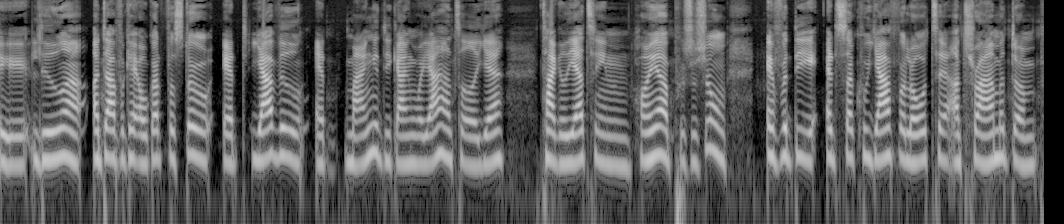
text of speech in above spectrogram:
øh, ledere, og derfor kan jeg jo godt forstå, at jeg ved, at mange af de gange, hvor jeg har taget ja, takket ja til en højere position, er fordi, at så kunne jeg få lov til at traumedump,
